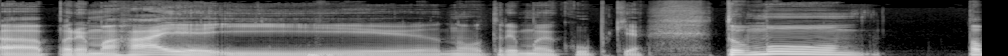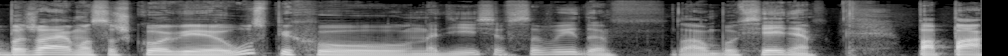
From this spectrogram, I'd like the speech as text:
е, перемагає і ну, отримує кубки. Тому побажаємо Сашкові успіху. Надіюся, все вийде. З був Сеня. Па-па.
